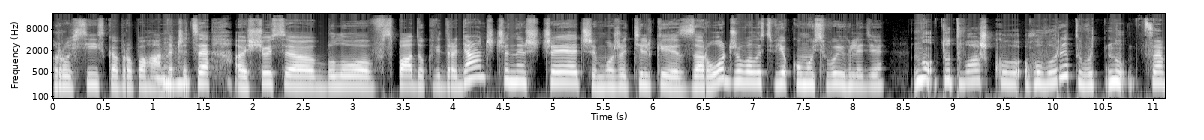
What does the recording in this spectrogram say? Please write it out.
російська пропаганда? Мгм. Чи це е, щось е, було в спадок від радянщини ще, чи може тільки зароджувалось в якомусь вигляді? Ну тут важко говорити. Ну це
